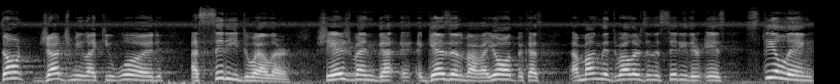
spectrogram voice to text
Don't judge me like you would a city dweller. Because among the dwellers in the city there is stealing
